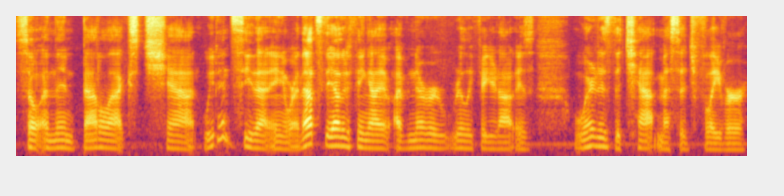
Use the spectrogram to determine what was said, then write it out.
So, and then Battle Axe chat. We didn't see that anywhere. That's the other thing I've, I've never really figured out is where does the chat message flavor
